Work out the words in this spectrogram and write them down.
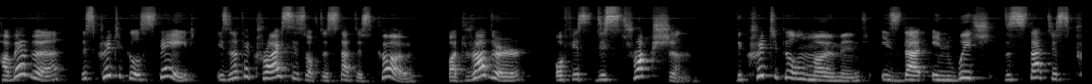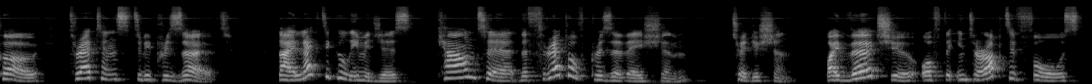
However, this critical state is not a crisis of the status quo, but rather of its destruction the critical moment is that in which the status quo threatens to be preserved. Dialectical images counter the threat of preservation tradition by virtue of the interruptive force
